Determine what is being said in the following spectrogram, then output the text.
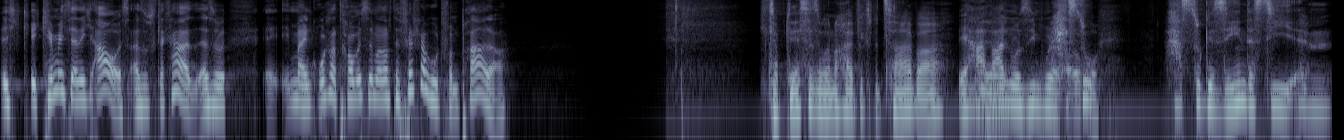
Ich, ich kenne mich ja nicht aus. Also ist klar, also äh, mein großer Traum ist immer noch der Fischerhut von Prada. Ich glaube, der ist ja sogar noch halbwegs bezahlbar. Ja, äh, waren nur 700 hast Euro. Du, hast du gesehen, dass die, ähm,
